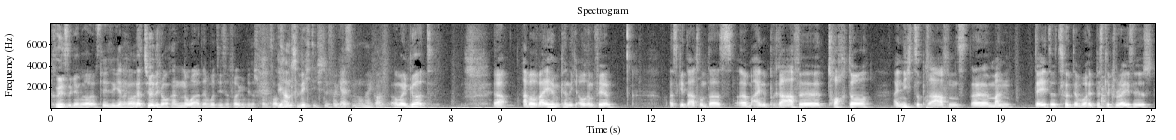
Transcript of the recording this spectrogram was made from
Grüße gehen raus. Grüße gehen raus. Natürlich auch an Noah, der wohl diese Folge wieder sponsort. Wir haben das Wichtigste vergessen, oh mein Gott. Oh mein Gott. Ja, aber Weihim kann ich auch empfehlen. Es geht darum, dass ähm, eine brave Tochter einen nicht so braven äh, Mann datet und der wo halt ein bisschen crazy ist.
